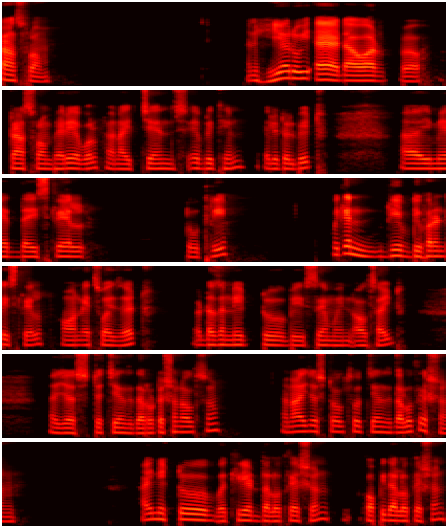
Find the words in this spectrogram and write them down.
transform. And here we add our uh, transform variable and I change everything a little bit. I made the scale to 3 we can give different scale on xyz it doesn't need to be same in all side. I just change the rotation also. And I just also change the location. I need to create the location copy the location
